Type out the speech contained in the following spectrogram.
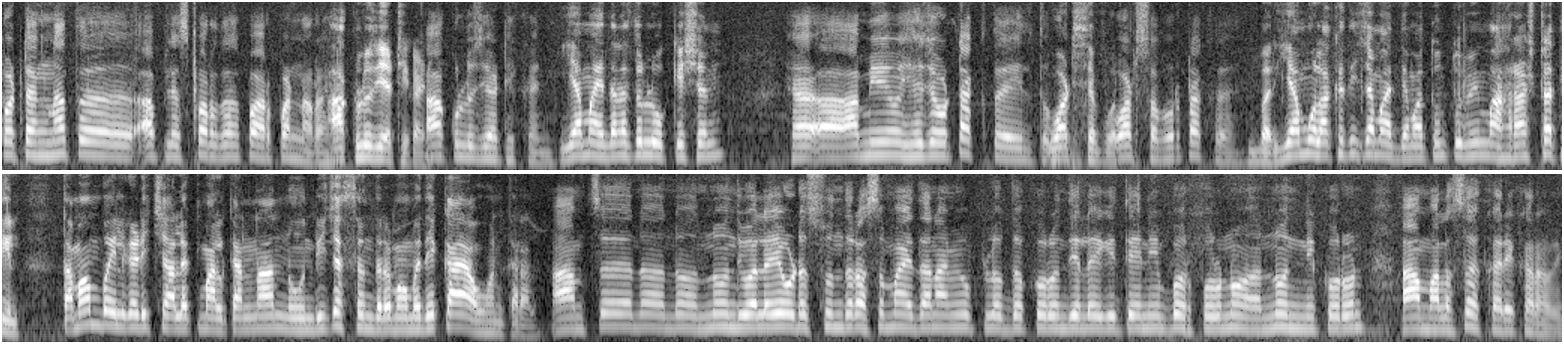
पटांगणात आपल्या स्पर्धा पार पडणार आहे. अकलूज या ठिकाणी? अकलूज या ठिकाणी. या मैदानाचं लोकेशन आम्ही ह्याच्यावर टाकता येईल व्हॉट्सअपवर. व्हॉट्सअपवर टाकता येईल बरं या मुलाखतीच्या माध्यमातून तुम्ही महाराष्ट्रातील तमाम बैलगाडी चालक मालकांना नोंदीच्या संदर्भामध्ये काय आव्हान कराल? आमचं न- न- नोंदवायला एवढं सुंदर असं मैदान आम्ही उपलब्ध करून दिलं की त्यांनी भरपूर नोंदणी करून आम्हाला सहकार्य करावे.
